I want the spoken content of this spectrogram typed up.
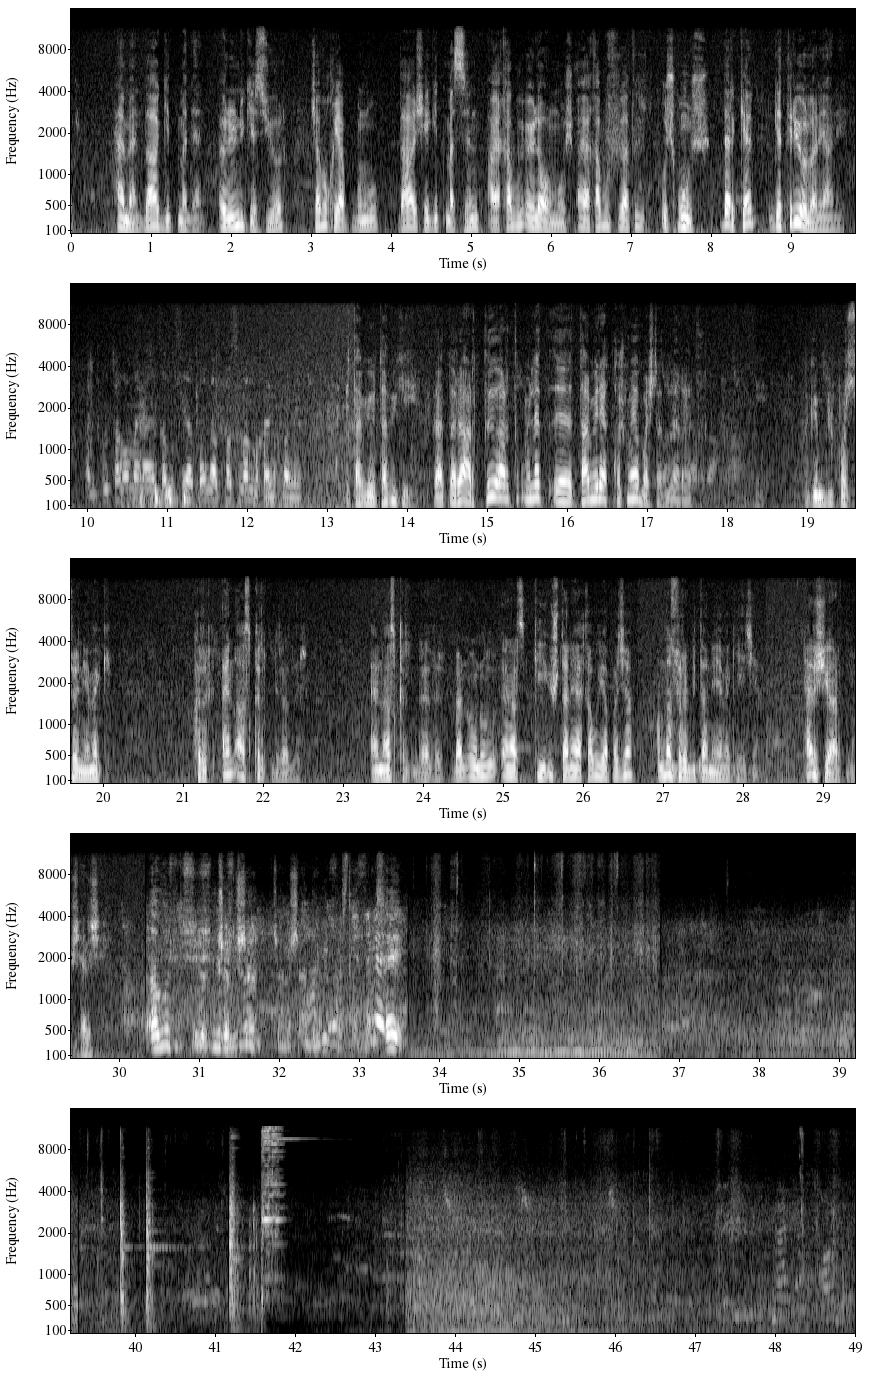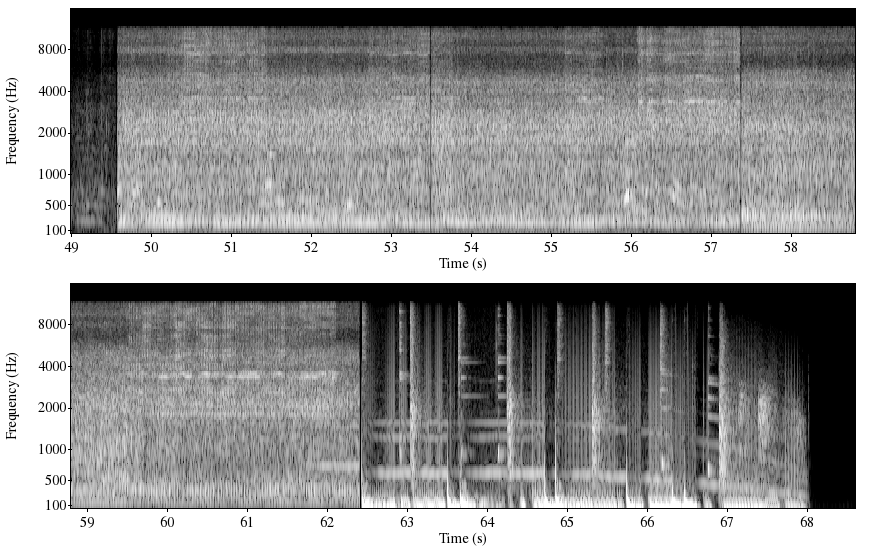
Hemen daha gitmeden önünü kesiyor. Çabuk yap bunu. Daha şey gitmesin. Ayakkabı öyle olmuş. Ayakkabı fiyatı uçmuş derken getiriyorlar yani. Hani bu tamamen ayakkabı fiyatlarının artmasından mı kaynaklanıyor? E tabii tabii ki. Fiyatları arttı artık millet e, tamire koşmaya başladılar artık. Bugün bir porsiyon yemek 40 en az 40 liradır. En az 40 liradır. Ben onu en az 2-3 tane ayakkabı yapacağım. Ondan sonra bir tane yemek yiyeceğim. Her şey artmış her şey. Avuç Çalışan, çalışan devir paslanmaz. Hey!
